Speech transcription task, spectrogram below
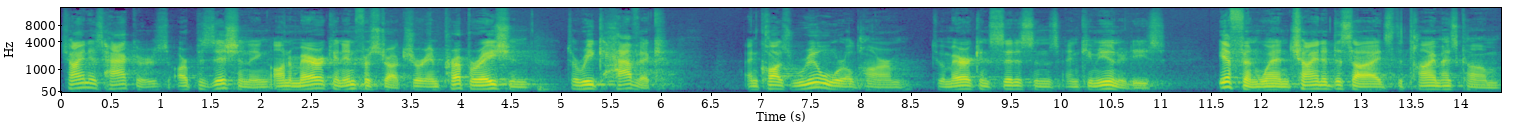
China's hackers are positioning on American infrastructure in preparation to wreak havoc and cause real world harm to American citizens and communities if and when China decides the time has come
